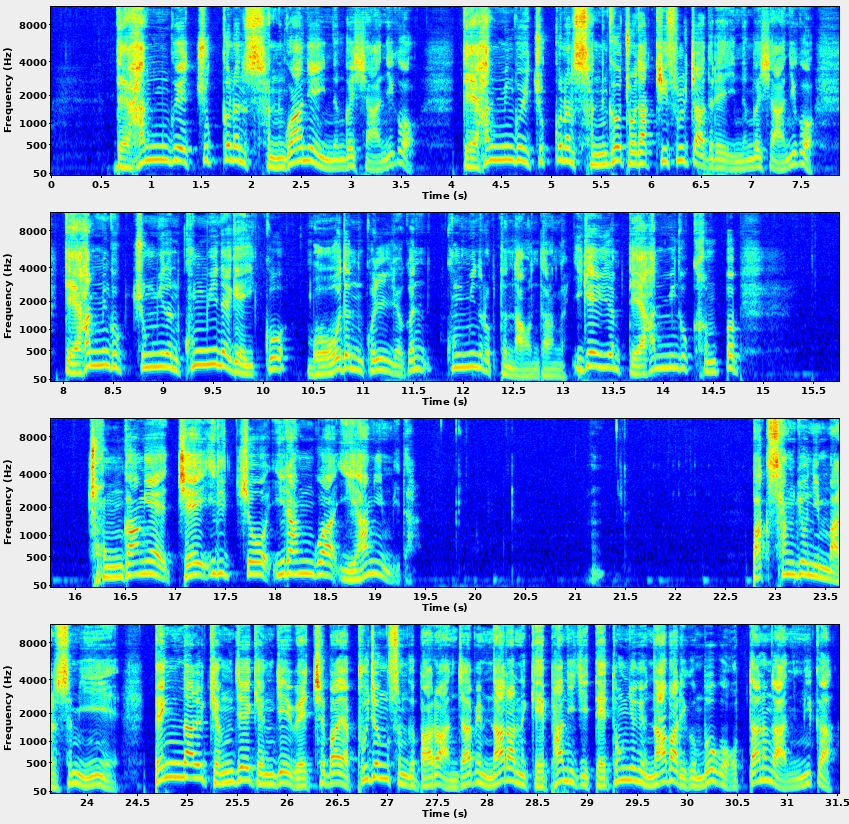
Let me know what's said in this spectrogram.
대한민국의 주권은 선관위에 있는 것이 아니고 대한민국의 주권은 선거 조작 기술자들에 있는 것이 아니고 대한민국 주민은 국민에게 있고 모든 권력은 국민으로부터 나온다는 것. 이게 대한민국 헌법 총강의 제1조 1항과 2항입니다. 박상규님 말씀이 백날 경제 경제 외쳐봐야 부정선거 바로 안 잡으면 나라는 개판이지 대통령이 나발이고 뭐고 없다는 거 아닙니까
